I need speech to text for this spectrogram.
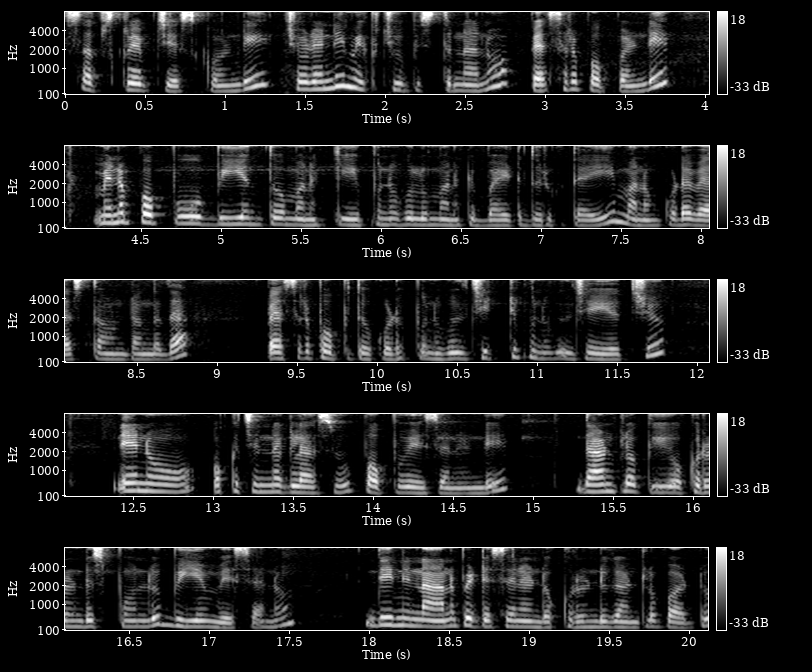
సబ్స్క్రైబ్ చేసుకోండి. చూడండి మీకు చూపిస్తున్నాను పెసరపప్పు అండి. మినపప్పు బియ్యంతో మనకి పునుగులు మనకి బయట దొరుకుతాయి. మనం కూడా వేస్తూ ఉంటాం కదా. పెసరపప్పుతో కూడా పునుగులు చిట్టి పునుగులు చేయొచ్చు. నేను ఒక చిన్న గ్లాసు పప్పు వేసానండి. దాంట్లోకి ఒక రెండు స్పూన్లు బియ్యం వేశాను దీన్ని నానపెట్టేసానండి ఒక రెండు గంటల పాటు.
